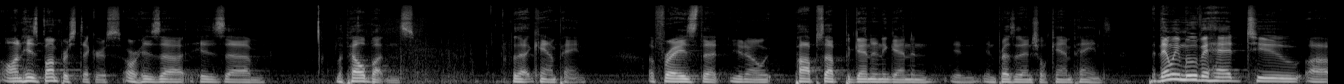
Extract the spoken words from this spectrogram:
on his bumper stickers or his uh, his um, lapel buttons for that campaign. A phrase that you know pops up again and again in, in, in presidential campaigns. But then we move ahead to uh,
